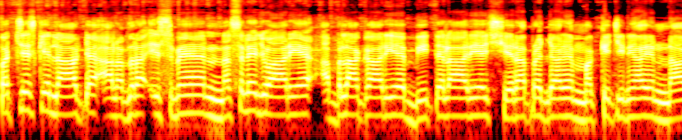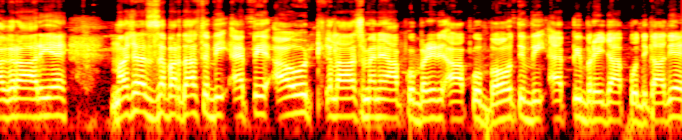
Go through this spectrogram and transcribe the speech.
پچیس کے لاٹ ہے۔ الحمدللہ اس میں نسلیں جو آ رہی ہے، ابلا کا آ رہی ہے، بیتل آ رہی ہے شیرا پرنج آ رہی ہے مکی چینی آ رہی ہے ناگرا آ رہی ہے۔ ماشاء اللہ زبردست وی ایپی پی آؤٹ کلاس میں نے آپ کو بریج آپ کو بہت وی ایپی پی بریج آپ کو دکھا دیا ہے۔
